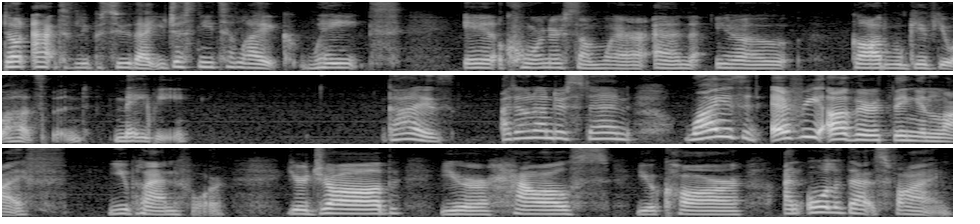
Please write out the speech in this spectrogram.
Don't actively pursue that. You just need to like wait in a corner somewhere and, you know, God will give you a husband. Maybe. Guys, I don't understand. Why is it every other thing in life you plan for? Your job, your house, your car, and all of that's fine.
